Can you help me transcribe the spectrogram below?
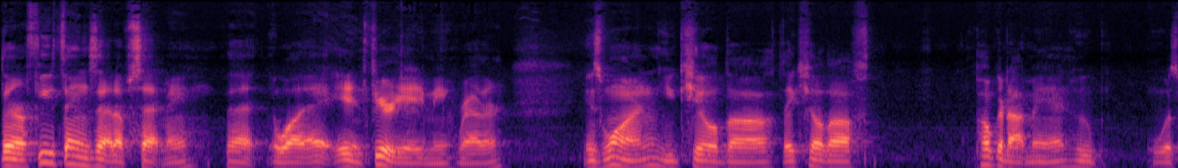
there are a few things that upset me that, well, it infuriated me rather. Is one, you killed, uh, they killed off Polka Dot Man, who was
